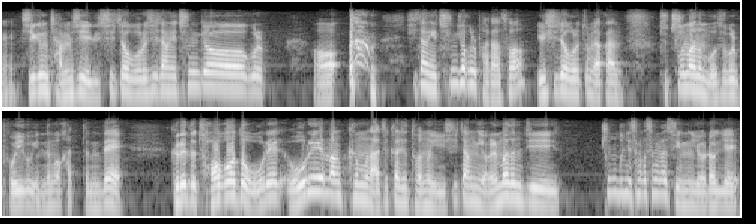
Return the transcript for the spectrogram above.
예, 지금 잠시 일시적으로 시장의 충격을 어, 시장이 충격을 받아서 일시적으로 좀 약간 주춤하는 모습을 보이고 있는 것 같던데 그래도 적어도 올해 올해만큼은 아직까지 저는 이 시장이 얼마든지 충분히 상승할 수 있는 여력이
